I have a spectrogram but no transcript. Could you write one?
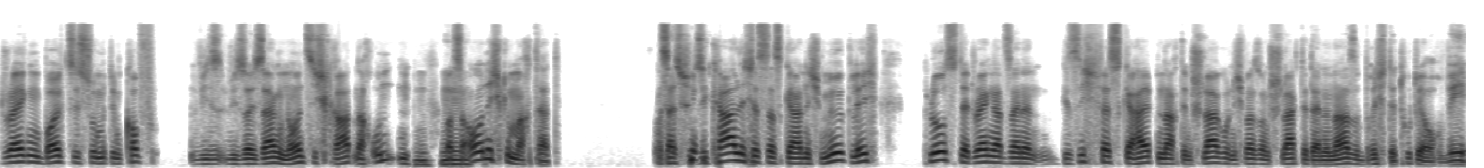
Dragon beugt sich so mit dem Kopf, wie, wie soll ich sagen, 90 Grad nach unten, Mhm. was er auch nicht gemacht hat. Das heißt, physikalisch ist das gar nicht möglich. Plus, der Dragon hat sein Gesicht festgehalten nach dem Schlag und nicht mal so ein Schlag, der deine Nase bricht, der tut ja auch weh.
